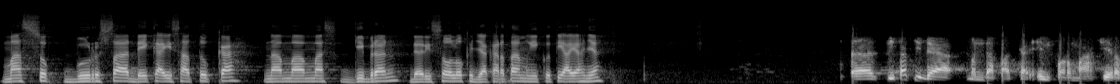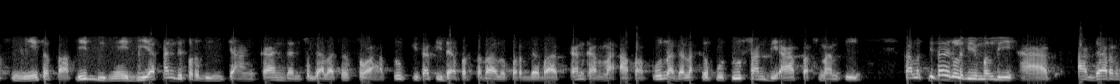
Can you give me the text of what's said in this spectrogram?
masuk bursa DKI 1 kah nama Mas Gibran dari Solo ke Jakarta mengikuti ayahnya? Eh, kita tidak mendapatkan informasi resmi, tetapi di media kan diperbincangkan dan segala sesuatu kita tidak terlalu perdebatkan karena apa pun adalah keputusan di atas nanti. Kalau kita lebih melihat agar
